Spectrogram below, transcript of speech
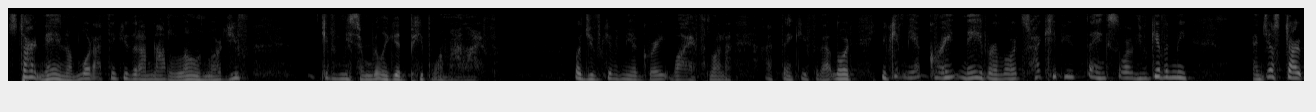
Start naming them. Lord, I thank you that I'm not alone. Lord, you've given me some really good people in my life. Lord, you've given me a great wife. Lord, I, I thank you for that. Lord, you give me a great neighbor, Lord. So I give you thanks, Lord. You've given me, and just start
